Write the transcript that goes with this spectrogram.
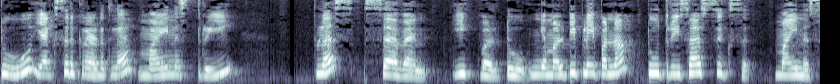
டூ எக்ஸ் இருக்கிற இடத்துல minus three plus seven equal to இங்க மல்டிப்ளை பண்ணா டூ த்ரீ சார் சிக்ஸ் மைனஸ்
